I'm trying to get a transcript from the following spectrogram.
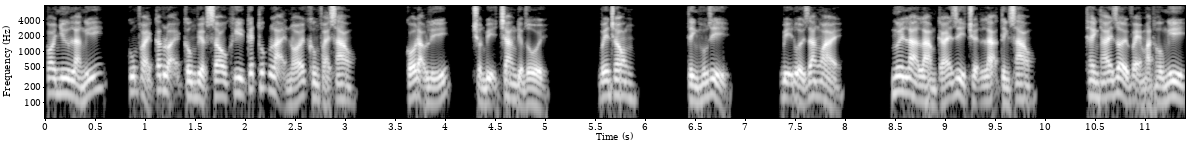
coi như là nghĩ, cũng phải các loại công việc sau khi kết thúc lại nói không phải sao. Có đạo lý, chuẩn bị trang điểm rồi. Bên trong, tình huống gì? Bị đuổi ra ngoài. Ngươi là làm cái gì chuyện lạ tình sao? Thành thái rời vẻ mặt hồ nghi,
